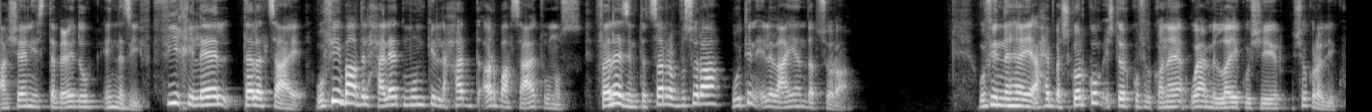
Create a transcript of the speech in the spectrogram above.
عشان يستبعدوا النزيف. في خلال 3 ساعات وفي بعض الحالات ممكن لحد 4 ساعات ونص. فلازم تتصرف بسرعة وتنقل العيان ده بسرعة. وفي النهاية أحب أشكركم اشتركوا في القناة واعمل like و share. وشكرا لكم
